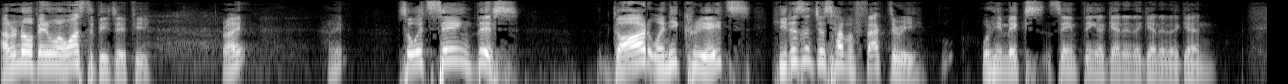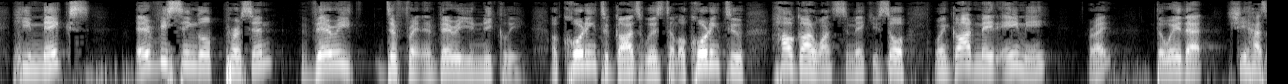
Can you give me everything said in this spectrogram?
I don't know if anyone wants to be JP, right? Right? So it's saying this God, when He creates, He doesn't just have a factory where He makes the same thing again and again and again. He makes every single person very different and very uniquely according to God's wisdom, according to how God wants to make you. So when God made Amy, right, the way that she has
